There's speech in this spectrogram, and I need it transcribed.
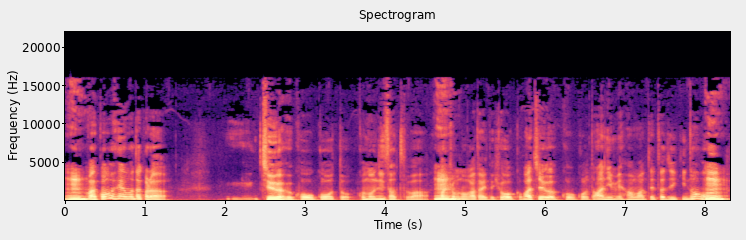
うん。まあこの辺はだから、中学高校と、この2冊は、うん化け物語と評価は中学高校とアニメハマってた時期の、うん。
